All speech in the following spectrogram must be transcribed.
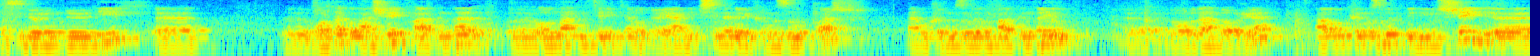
nasıl göründüğü değil e, e, ortak olan şey farkında e, olunan nitelikler oluyor. Yani ikisinde de bir kırmızılık var. Ben bu kırmızılığın farkındayım e, doğrudan doğruya. Ama bu kırmızılık dediğimiz şey e,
